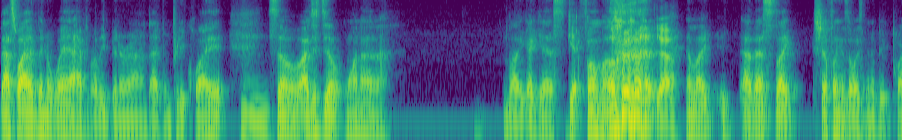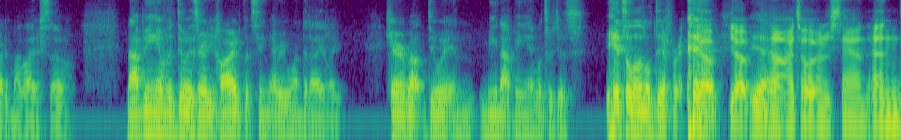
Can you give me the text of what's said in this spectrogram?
that's why I've been away. I haven't really been around. I've been pretty quiet. Mhm. So I just don't want to, like, I guess, get FOMO. yeah and like uh, that's like shuffling has always been a big part of my life. So not being able to do it is already hard, but seeing everyone that I like care about do it and me not being able to just it hits a little different. yep, yep. Yeah. No, I totally understand. And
